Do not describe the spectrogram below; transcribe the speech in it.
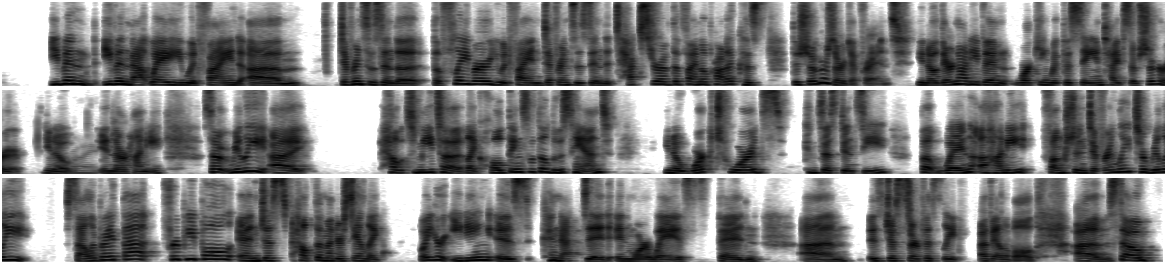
even even that way, you would find um, differences in the the flavor. You would find differences in the texture of the final product because the sugars are different. You know they're not even working with the same types of sugar you know right. in their honey. So it really uh, helped me to like hold things with a loose hand you know work towards consistency. But when a honey functioned differently to really celebrate that for people and just help them understand like what you're eating is connected in more ways than um, is just surfacely available. Um, so,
